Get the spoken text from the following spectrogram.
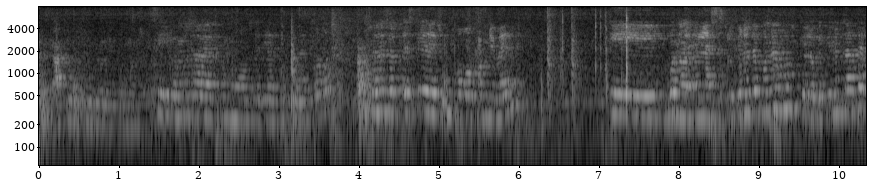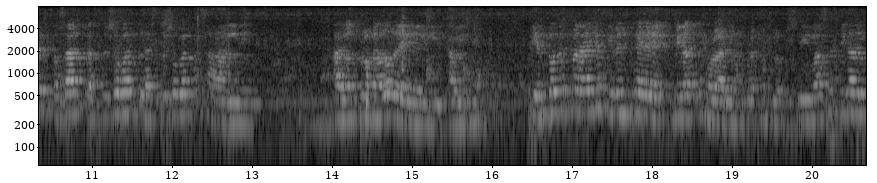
Es. Sí, vamos a ver cómo sería el tipo de juego. Este es un juego por nivel y bueno, en las instrucciones le ponemos que lo que tienen que hacer es pasar las tres, las tres ovejas al, al otro lado del abismo. Y entonces para ello tienen que mirar cómo lo harían. Por ejemplo, si vas a tirar el...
